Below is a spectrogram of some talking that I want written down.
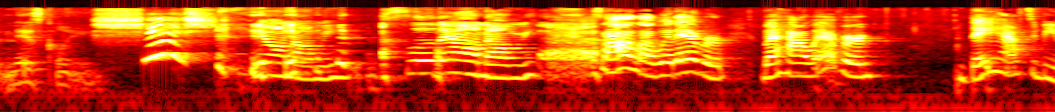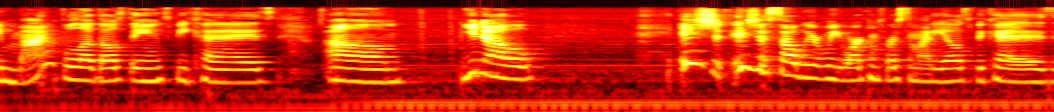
Finesse queen. Shish! You don't know me. Slow down on me. So I was like, whatever. But however, they have to be mindful of those things because, um, you know, it's just, it's just so weird when you're working for somebody else because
